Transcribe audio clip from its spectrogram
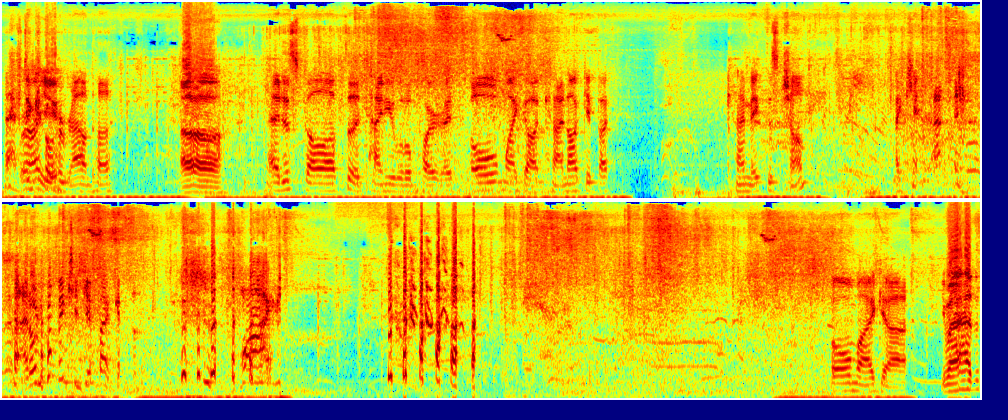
I have to go you? around, huh? Oh, I just fell off to a tiny little part right. Oh my god, can I not get back? Can I make this jump? I can't. I, I don't know if I can get back up. Fuck! oh my god. you might have to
